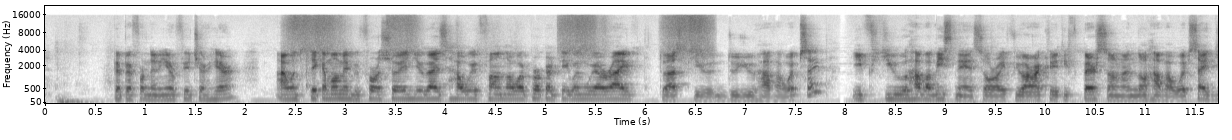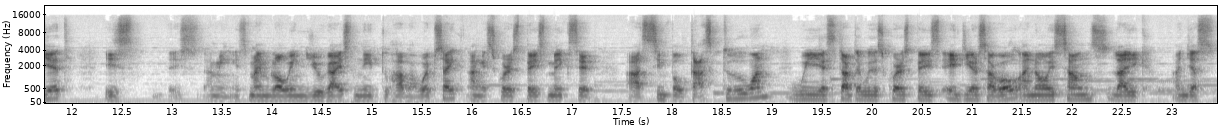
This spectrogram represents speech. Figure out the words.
Pepe for the near future here. I want to take a moment before showing you guys how we found our property when we arrived to ask you, do you have a website? If you have a business or if you are a creative person and don't have a website yet, is I mean, it's mind blowing. You guys need to have a website, and Squarespace makes it a simple task to do one. We started with Squarespace eight years ago. I know it sounds like I'm just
